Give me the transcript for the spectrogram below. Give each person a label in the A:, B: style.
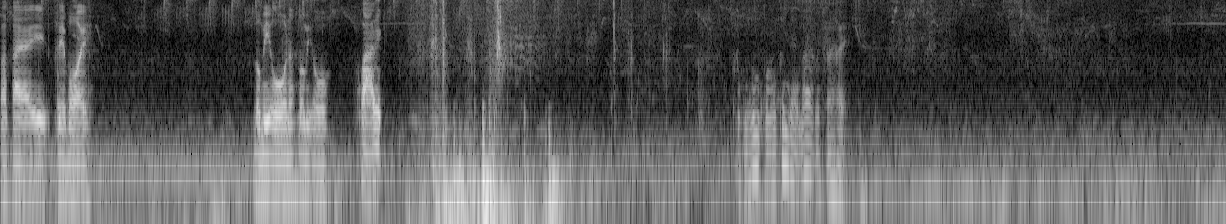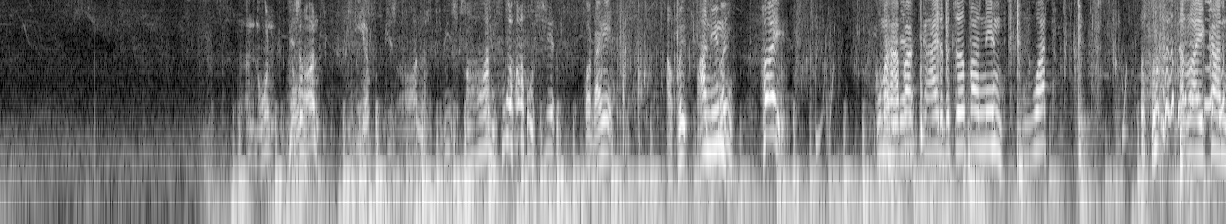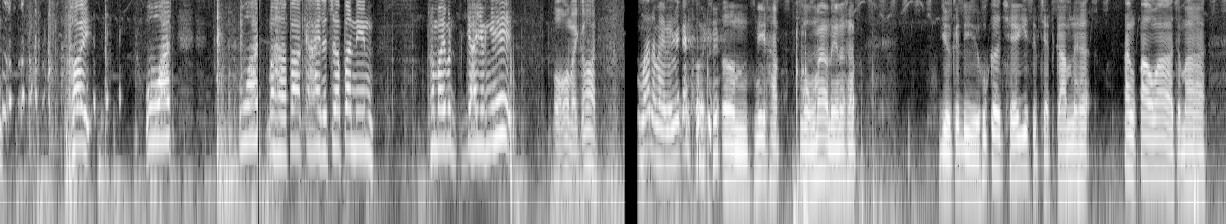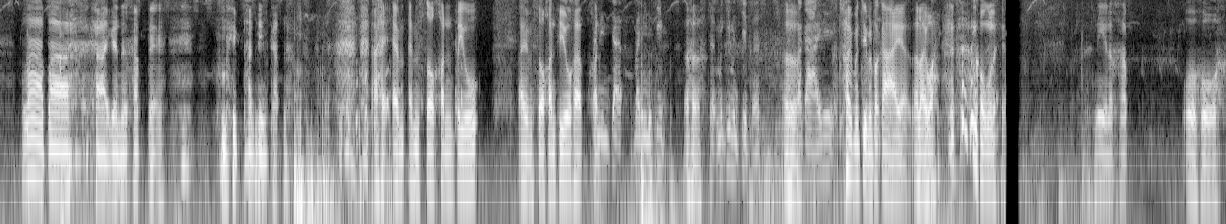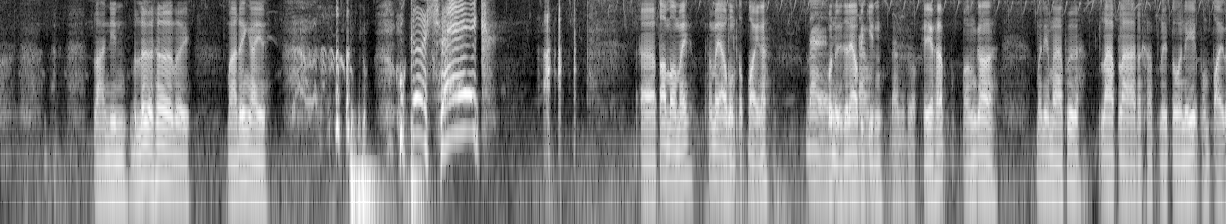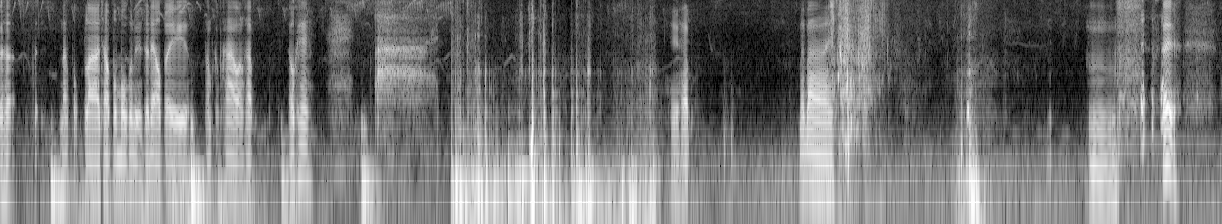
A: ปลากายเพลย์บอยโรมิโอนะโรมิโอ
B: ขวาพี่โอ้โหตรงนั้นขึ้นใหญ่มากเลย
A: ใช่โดนพี่สอนเหยียบพี่สอนพี่สอนว้าวเชิด
B: กดไว้พี่
A: เอาเฮ้ยปลานิน
B: เฮ้ย
A: เฮ้ย กูมาหาปลากายแต่ไปเจอปลานินวัด อะไรกัน เฮ้ย วัด วัด มาหาปลากายแต่เจอปลานินทำไมมันใหญ่อย่างนี้ โอ้ my god
B: ว่าทำไมมันไม่กระโดด
A: เอิมนี่ครับ งงมากเลยนะครับ เหยื่อกระดีฮุกเกอร์เชค27 กรัมนะฮะ ตั้งเป้าว่าจะมาล่าปลาขายกันนะครับ แต่ทำ ไมปลานินกัดนะ I am am so confused I am so confused ครับ
B: ปลานินจะปลานินจิบ
A: เออ
B: เมื่อกี้มันจิบนะ
A: เออ
B: ปลากายพี่
A: ใช่มันจิบมันประกายอะ อะไรวะ งงเลย นี่นะครับ โอ้โห ปลานินเบลเลอร์เทอร์เลย มาได้ไง ฮุกเกอร์เชค เอ่อต้อมเอาไหม ถ้าไม่เอาผมตบปล่อยนะ
B: ได้ะ
A: คนอื่นจะได้เอาไปกิน
B: ตามสะดวก
A: โอเคครับผมก็ไม่ได้มาเพื่อล่าปลานะครับ เลยตัวนี้ผมปล่อยไปเถอะนักตกปลาชาวประมงคนอื่นจะได้เอาไปทำกับข้าวนะครับ โอเค โอเคครับ บ๊ายบาย อืม เฮ้ย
